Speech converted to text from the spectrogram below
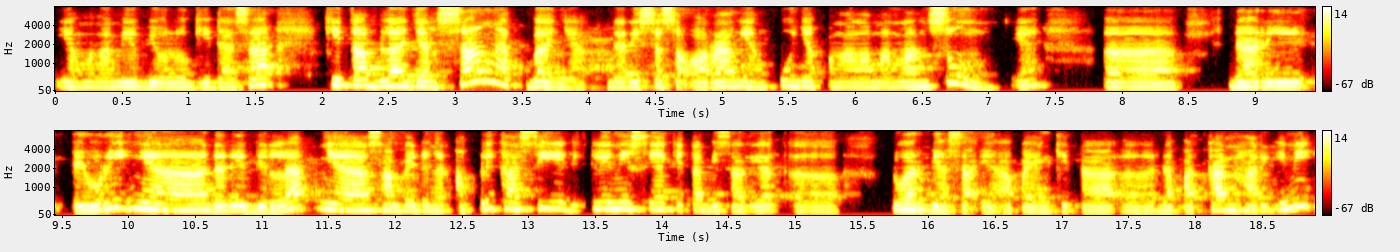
yang mengambil biologi dasar, kita belajar sangat banyak dari seseorang yang punya pengalaman langsung ya. Uh, dari teorinya, dari di labnya sampai dengan aplikasi di klinisnya kita bisa lihat uh, luar biasa ya apa yang kita uh, dapatkan hari ini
